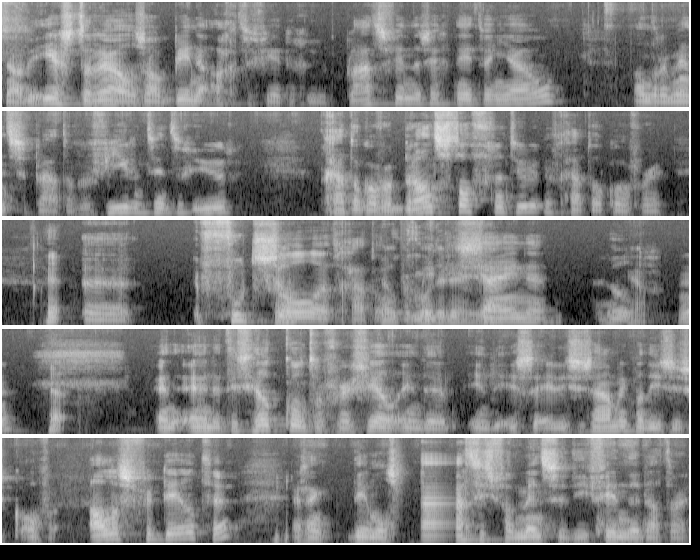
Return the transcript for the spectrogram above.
Nou, de eerste ruil zou binnen 48 uur plaatsvinden, zegt Netanyahu. Andere mensen praten over 24 uur. Het gaat ook over brandstof natuurlijk. Het gaat ook over ja. uh, voedsel. Het gaat over medicijnen. Hulp. Ja. En, en het is heel controversieel in de, in de Israëlische samenleving, want die is dus over alles verdeeld. Hè? Er zijn demonstraties van mensen die vinden dat er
